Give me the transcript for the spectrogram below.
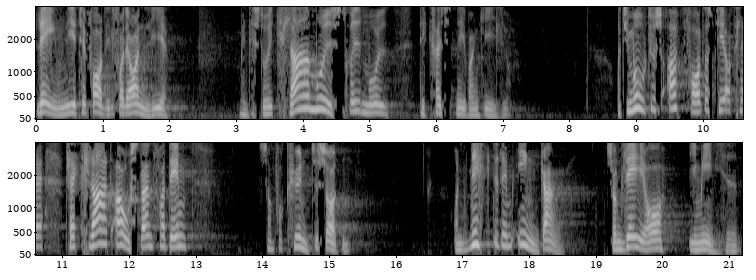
læmelige til fordel for det åndelige. Men det stod i klar modstrid mod det kristne evangelium. Og Timotheus opfordres til at tage klart afstand fra dem, som forkyndte sådan, og nægte dem indgang som læger i menigheden.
